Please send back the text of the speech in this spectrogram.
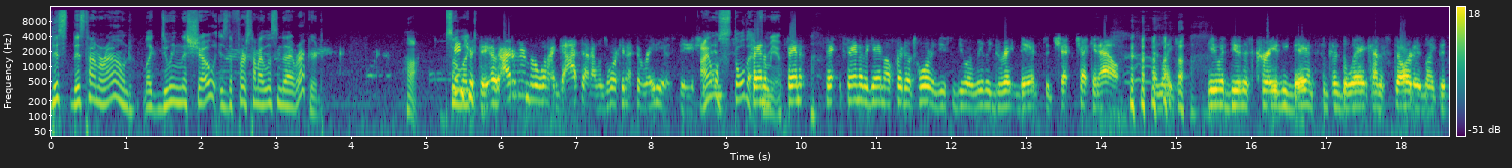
This this time around, like doing this show is the first time I listened to that record. Huh. So like, Interesting. I remember when I got that, I was working at the radio station. I almost stole that fan from of, you. Fan, fan, of the game, Alfredo Torres used to do a really great dance to check check it out, and like he would do this crazy dance because the way it kind of started, like the.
